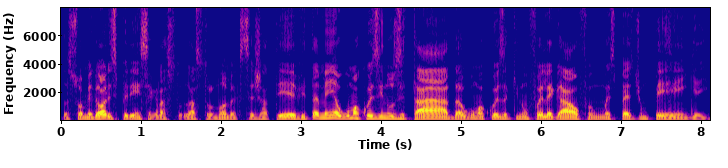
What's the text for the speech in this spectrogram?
da sua melhor experiência gastronômica que você já teve e também alguma coisa inusitada, alguma coisa que não foi legal, foi uma espécie de um perrengue aí.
